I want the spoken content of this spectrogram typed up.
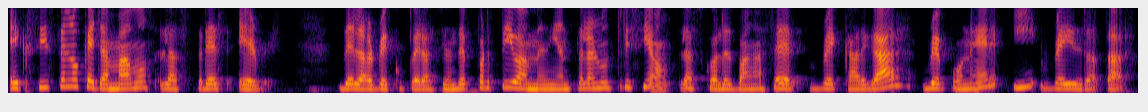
Existen lo que llamamos las tres R's de la recuperación deportiva mediante la nutrición, las cuales van a ser recargar, reponer y rehidratar.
